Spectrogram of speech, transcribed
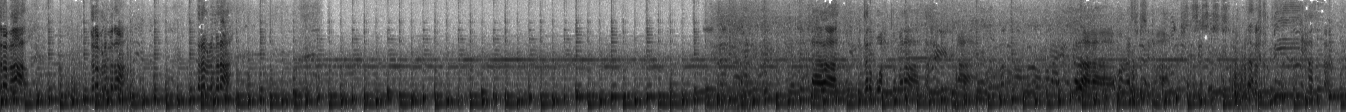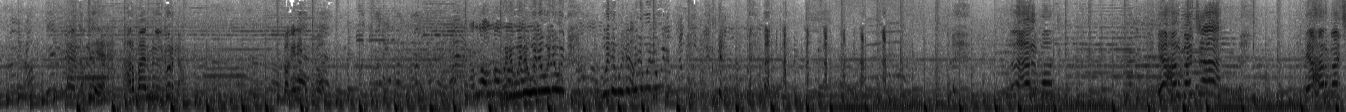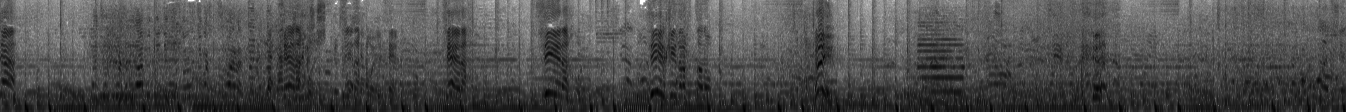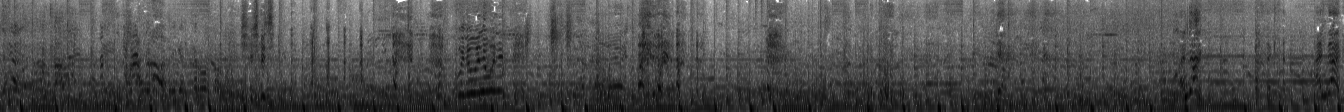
ضربها ضرب المرأة. ضرب المرأة. راه ضرب واحد المرأة. صاحبي آه لا ما عرفتش لا راه قبيح قبيح. هربان من القرنة. باغيين الله ويلي ويلي ويلي ويلي ويلي ويلي ويلي ويلي ويلي الهربة يا هربشة. يا هربشة. سير أخوي. سير أخوي سير. سير أخوي. سير أخوي. سير كي يضرب في الطرق إيه وش ولو ولو ولو. عندك؟ عندك.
